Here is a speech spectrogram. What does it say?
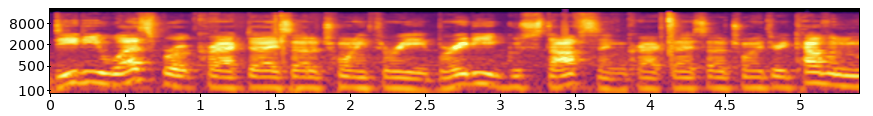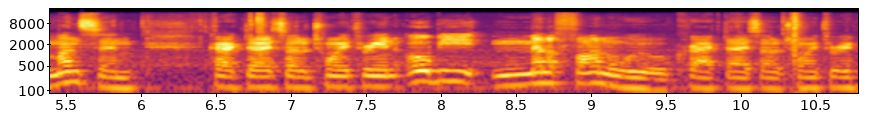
Dede Westbrook cracked ice out of 23. Brady Gustafson cracked ice out of 23. Calvin Munson cracked ice out of 23. And Obi Melifonwu cracked ice out of 23.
